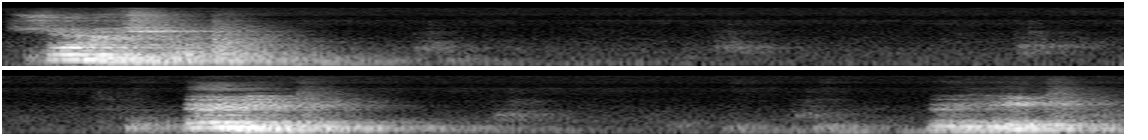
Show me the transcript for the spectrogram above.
solution unique, unique,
